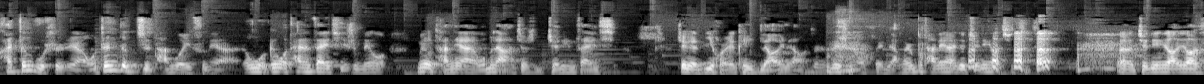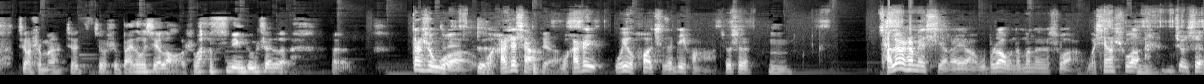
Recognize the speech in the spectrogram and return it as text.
还真不是这样，我真的只谈过一次恋爱，然后我跟我太太在一起。是没有没有谈恋爱，我们俩就是决定在一起。这个一会儿也可以聊一聊，就是为什么会两个人不谈恋爱就决定要去，呃，决定要要叫什么？就就是白头偕老是吧？私定终身了。呃，但是我我还是想，我还是我有好奇的地方啊，就是嗯，材料上面写了呀，我不知道我能不能说，我先说了，就是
